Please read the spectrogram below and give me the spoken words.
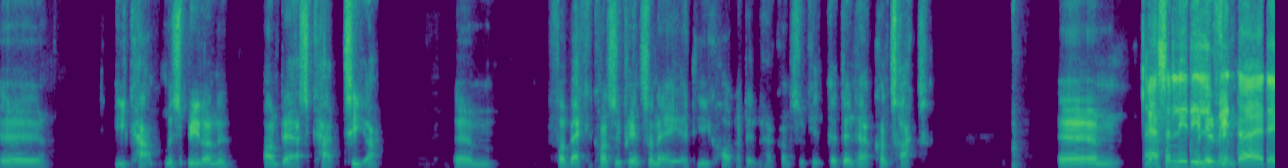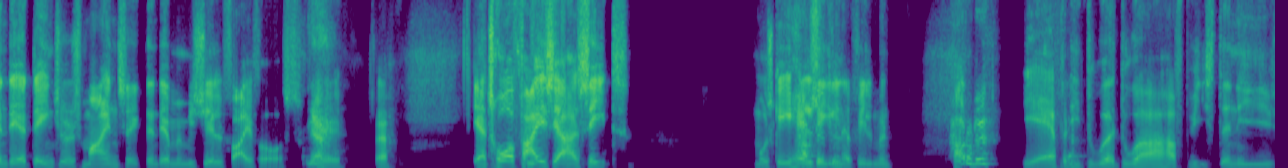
øh, i kamp med spillerne om deres karakterer. Øhm, for hvad kan konsekvenserne af, at de ikke holder den her, konsekven- den her kontrakt? Øhm, der er sådan lidt elementer af den der Dangerous Minds, ikke? Den der med Michelle Pfeiffer også. Ja. Øh, ja. Jeg tror faktisk, jeg har set måske halvdelen af filmen. Har du det? Ja, fordi ja. Du, du har haft vist den i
